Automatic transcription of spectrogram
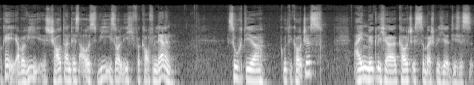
okay, aber wie schaut dann das aus? Wie soll ich verkaufen lernen? Such dir gute Coaches. Ein möglicher Coach ist zum Beispiel hier dieses,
